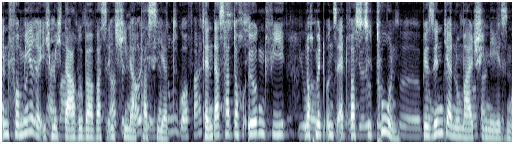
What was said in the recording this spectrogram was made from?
informiere ich mich darüber, was in China passiert. Denn das hat doch irgendwie noch mit uns etwas zu tun. Wir sind ja nun mal Chinesen.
